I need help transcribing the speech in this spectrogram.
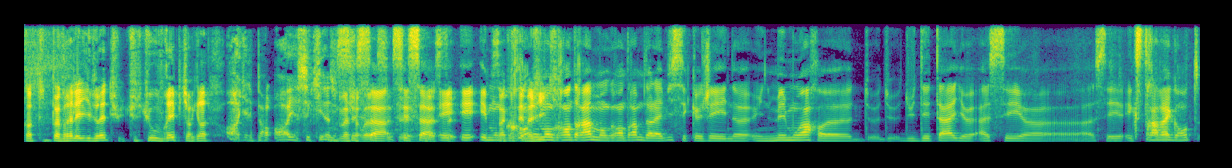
quand tu avais les livrets, tu, tu, ouvrais, puis tu regardais, oh, il y a des paroles, oh, il y a ce qui C'est ça, c'est ça. Et, mon grand, mon grand drame, mon grand drame dans la vie, c'est que j'ai une, mémoire euh, du, détail assez, euh, assez extravagante.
